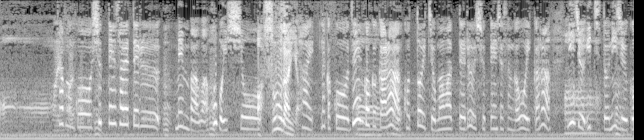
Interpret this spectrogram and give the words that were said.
ああ、はい多分こう、出店されてるうんメンバーはほぼ一緒。あ、そうなんや。はい。なんかこう、全国かうんら骨董市を回ってる出店者さんが多いから、あー21と25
